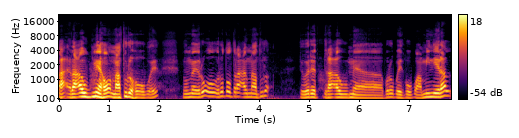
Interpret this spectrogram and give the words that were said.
Rā au me ho. Nā ro ho pē. No me ro roto tā rā au nā ro. Te we were rā au mea. Rau pē tō a mineral.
